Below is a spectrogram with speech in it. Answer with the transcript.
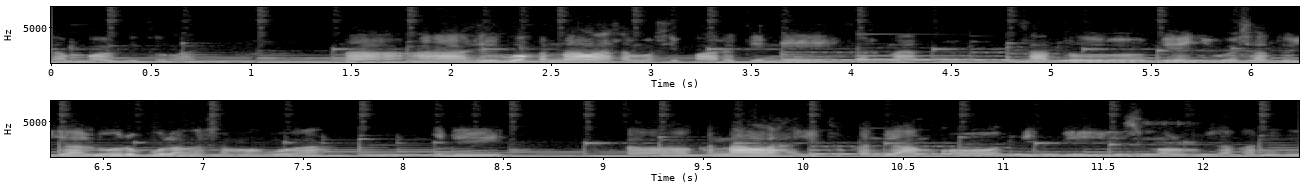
siapa gitu kan nah akhirnya gue kenal lah sama si Parit ini karena satu dia juga satu jalur pulangnya sama gue jadi uh, kenal lah gitu kan diangkut di bis kalau misalkan ini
